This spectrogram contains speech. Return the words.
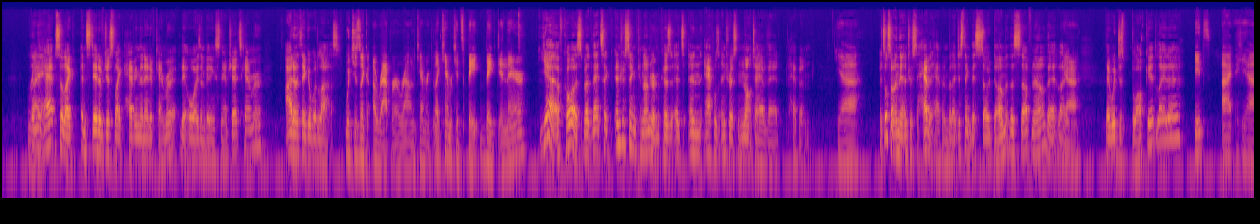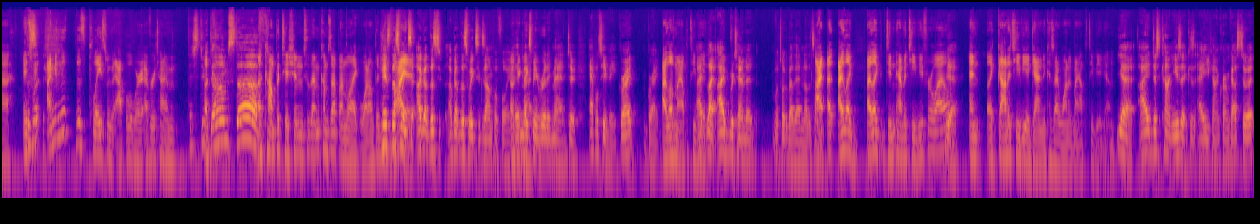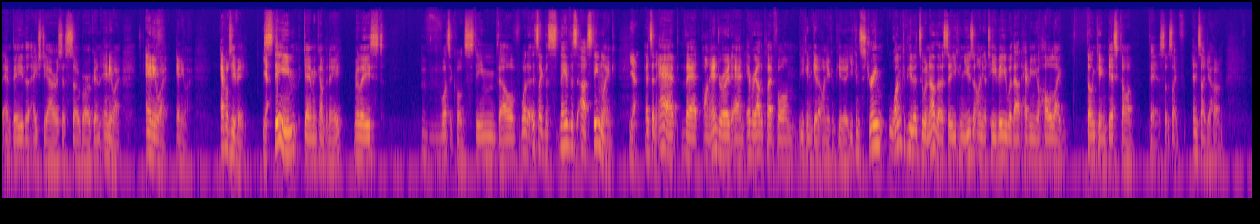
in the app? So like instead of just like having the native camera, they're always embedding Snapchat's camera. I don't think it would last. Which is like a wrapper around camera, like camera kit's ba- baked in there. Yeah, of course, but that's an interesting conundrum because it's in Apple's interest not to have that happen. Yeah. It's also in their interest to have it happen, but I just think they're so dumb at this stuff now that like yeah. they would just block it later. It's I yeah. It's what- I'm in the, this place with Apple where every time They just do A dumb stuff. a competition to them comes up, I'm like, why don't they just Here's this buy week's. it? I got this. I've got this week's example for you. Okay, it makes ahead. me really mad too. Apple TV, great, great. I love my Apple TV. I like. I returned it. We'll talk about that another time. I, I, I like I like didn't have a TV for a while. Yeah. And like got a TV again because I wanted my Apple TV again. yeah, I just can't use it because a you can't Chromecast to it, and b the HDR is just so broken. Anyway, anyway, anyway. Apple TV. Yeah. Steam gaming company released. What's it called? Steam Valve. What? It's like this. They have this. Uh, Steam Link. Yeah. It's an app that on Android and every other platform you can get it on your computer. You can stream one computer to another, so you can use it on your TV without having your whole like thunking desktop there. So it's like inside your home.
